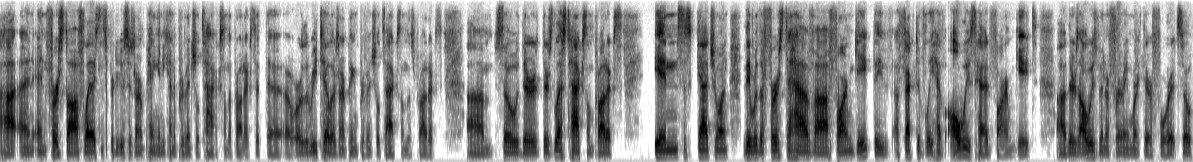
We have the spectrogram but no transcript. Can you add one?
uh, and and first off, licensed producers aren't paying any kind of provincial tax on the products that the or the retailers aren't paying provincial tax on those products. Um, so there there's less tax on products in Saskatchewan. They were the first to have uh, farm gate. They effectively have always had farm gate. Uh, there's always been a framework there for it. So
